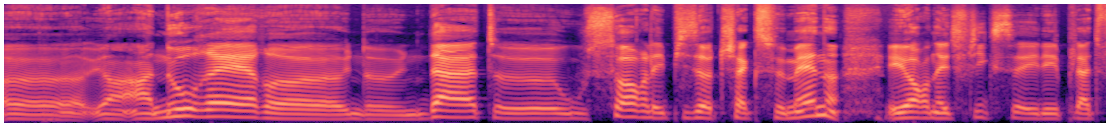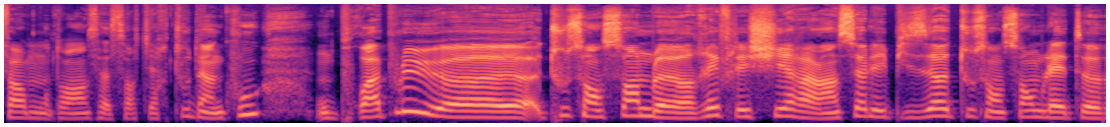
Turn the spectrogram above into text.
euh, un, horaire, une, une date où sort l'épisode chaque semaine, et or Netflix et les plateformes ont tendance à sortir tout d'un coup, on pourra plus euh, tous ensemble réfléchir à un seul épisode, tous ensemble être,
